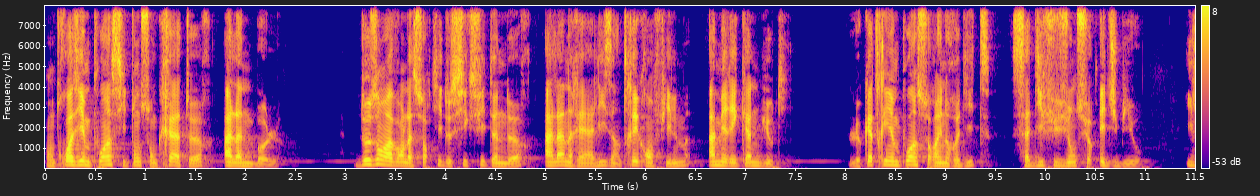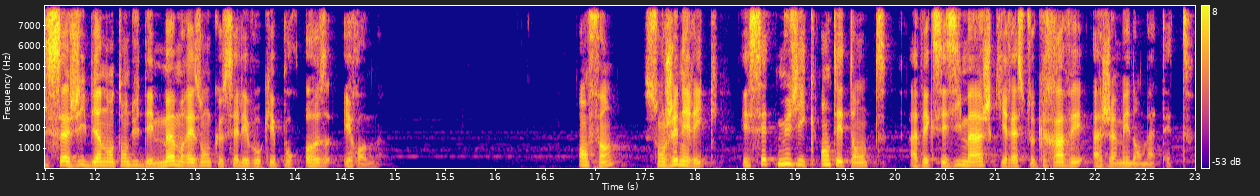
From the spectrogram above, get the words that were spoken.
En troisième point, citons son créateur, Alan Ball. Deux ans avant la sortie de Six Feet Under, Alan réalise un très grand film, American Beauty. Le quatrième point sera une redite, sa diffusion sur HBO. Il s'agit bien entendu des mêmes raisons que celles évoquées pour Oz et Rome. Enfin, son générique et cette musique entêtante avec ces images qui restent gravées à jamais dans ma tête.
